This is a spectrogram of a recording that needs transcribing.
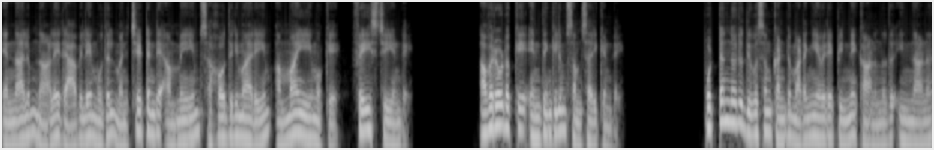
എന്നാലും നാളെ രാവിലെ മുതൽ മനുച്ചേട്ടന്റെ അമ്മയെയും സഹോദരിമാരെയും അമ്മായിയുമൊക്കെ ഫേസ് ചെയ്യണ്ടേ? അവരോടൊക്കെ എന്തെങ്കിലും സംസാരിക്കണ്ടേ? പൊട്ടെന്നൊരു ദിവസം കണ്ട് മടങ്ങിയവരെ പിന്നെ കാണുന്നത് ഇന്നാണ്.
